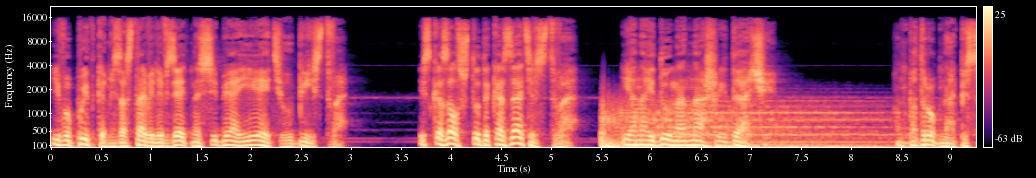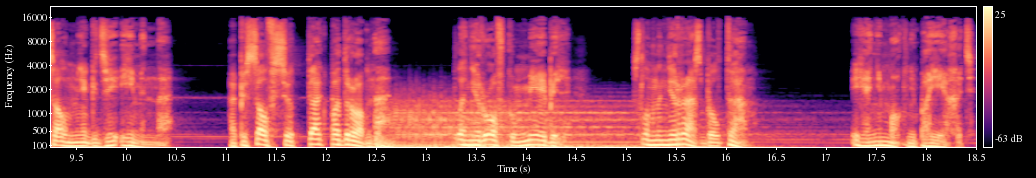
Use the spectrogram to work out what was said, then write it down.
Его пытками заставили взять на себя и эти убийства. И сказал, что доказательства я найду на нашей даче. Он подробно описал мне, где именно. Описал все так подробно. Планировку, мебель. Словно не раз был там. И я не мог не поехать.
